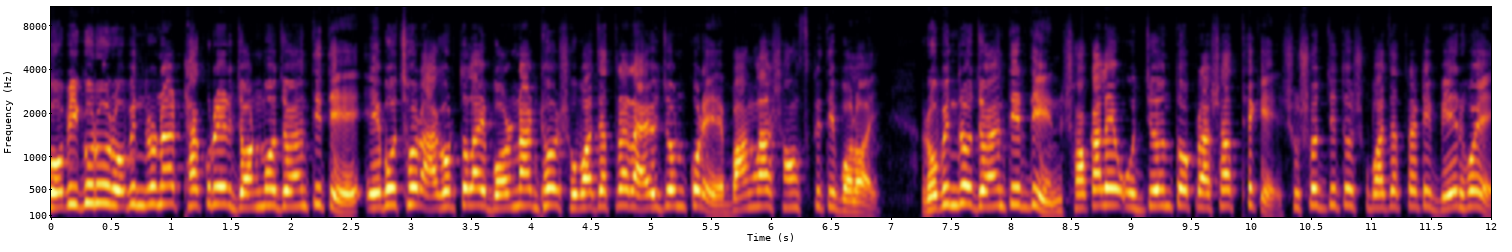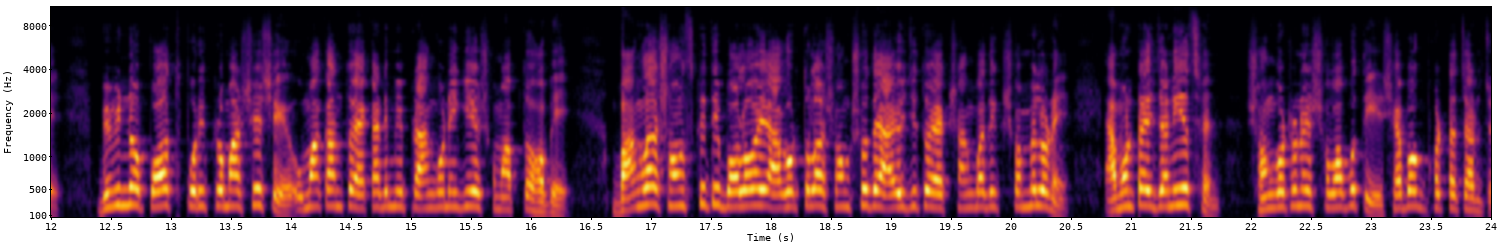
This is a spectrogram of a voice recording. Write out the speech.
কবিগুরু রবীন্দ্রনাথ ঠাকুরের জন্ম জয়ন্তীতে এবছর আগরতলায় বর্ণাঢ্য শোভাযাত্রার আয়োজন করে বাংলা সংস্কৃতি বলয়। রবীন্দ্র জয়ন্তীর দিন সকালে উজ্জয়ন্ত প্রাসাদ থেকে সুসজ্জিত শোভাযাত্রাটি বের হয়ে বিভিন্ন পথ পরিক্রমা শেষে উমাকান্ত একাডেমি প্রাঙ্গণে গিয়ে সমাপ্ত হবে। বাংলা সংস্কৃতি বলয় আগরতলা সংসদে আয়োজিত এক সাংবাদিক সম্মেলনে এমনটাই জানিয়েছেন সংগঠনের সভাপতি সেবক ভট্টাচার্য।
